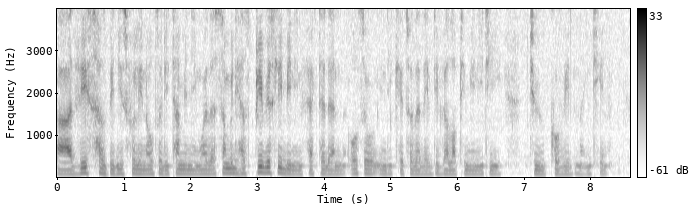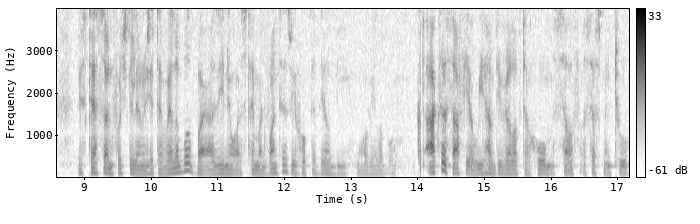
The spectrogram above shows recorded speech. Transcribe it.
Uh, this has been useful in also determining whether somebody has previously been infected and also indicates whether they've developed immunity to COVID-19. These tests are unfortunately not yet available, but as you know, as time advances, we hope that they'll be more available. At Access Afia, we have developed a home self-assessment tool.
